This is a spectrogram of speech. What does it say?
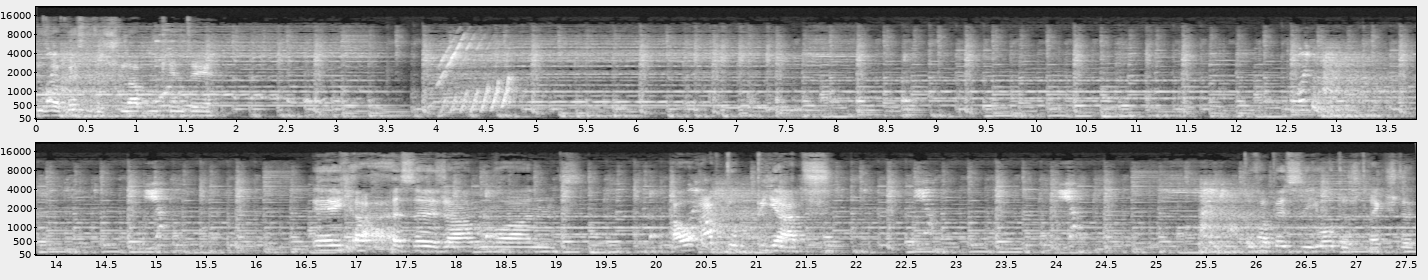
Du verbissen, du Schlappenkind, ey. Ich hasse Jump Ones. Hau ab, du Biatz! Du verpisste Jote, Streckstück.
